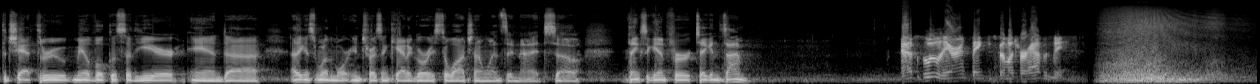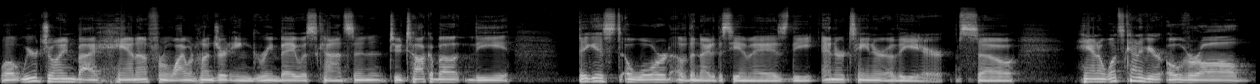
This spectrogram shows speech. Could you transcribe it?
to chat through male Vocalist of the year, and uh, I think it's one of the more interesting categories to watch on Wednesday night. So, thanks again for taking the time. Absolutely, Aaron. Thank you so much for having me. Well, we're joined by Hannah from Y100 in Green Bay, Wisconsin, to talk about the biggest award of the night of the CMAs, the Entertainer of the Year. So, Hannah, what's kind of your overall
